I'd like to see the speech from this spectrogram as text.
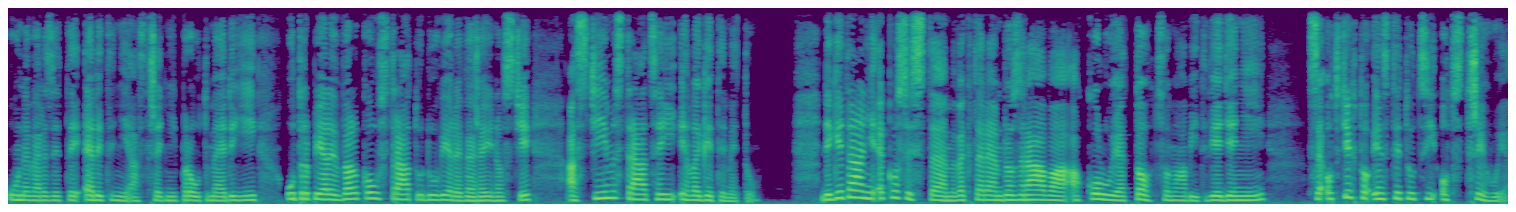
univerzity, editní a střední prout médií, utrpěly velkou ztrátu důvěry veřejnosti a s tím ztrácejí i legitimitu. Digitální ekosystém, ve kterém dozrává a koluje to, co má být vědění, se od těchto institucí odstřihuje.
